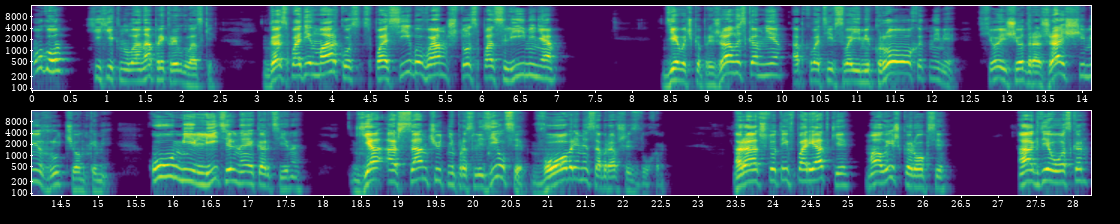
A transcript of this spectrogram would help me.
«Ого!» — хихикнула она, прикрыв глазки. «Господин Маркус, спасибо вам, что спасли меня!» Девочка прижалась ко мне, обхватив своими крохотными, все еще дрожащими ручонками. Умилительная картина. Я аж сам чуть не прослезился, вовремя собравшись с духом. Рад, что ты в порядке, малышка Рокси. А где Оскар?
